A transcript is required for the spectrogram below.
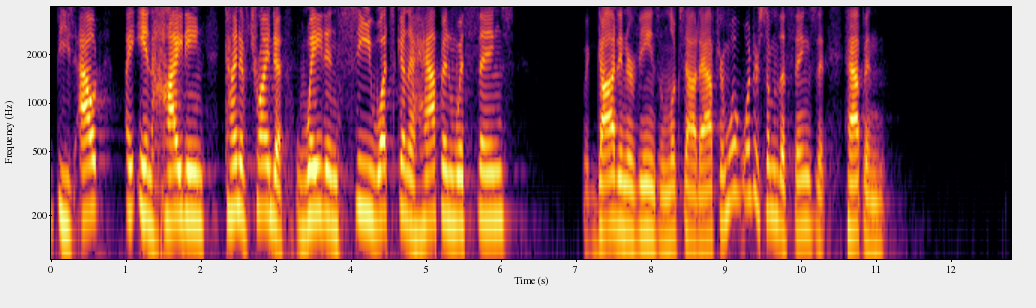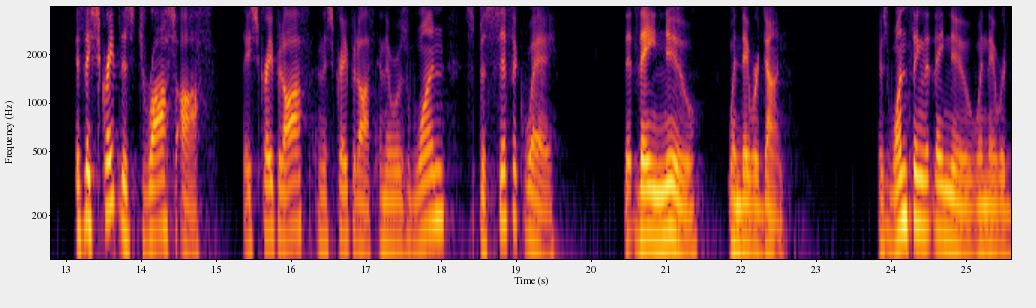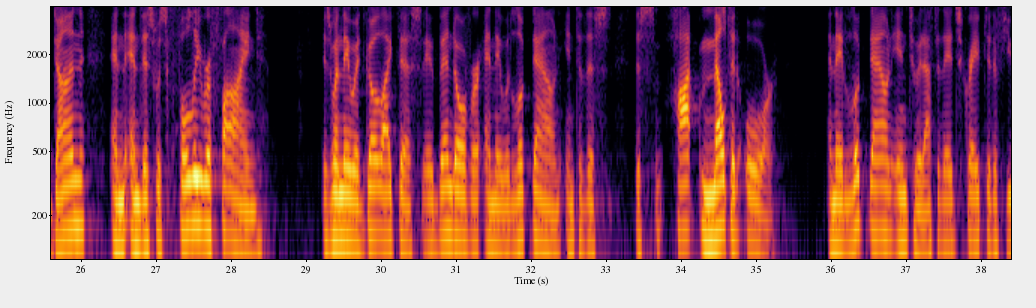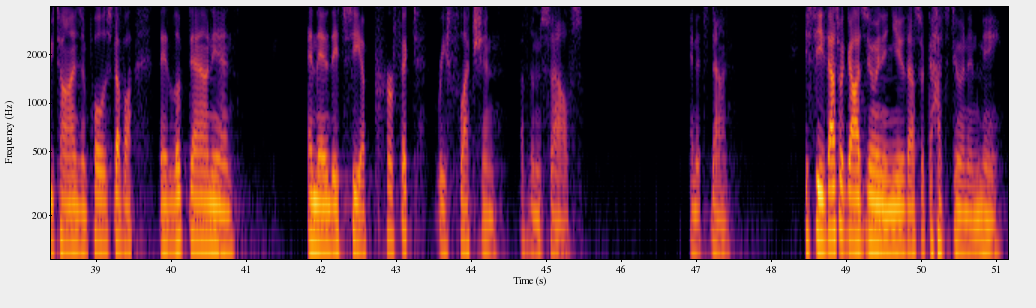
he's out in hiding, kind of trying to wait and see what's going to happen with things. But God intervenes and looks out after him. What, what are some of the things that happen as they scrape this dross off? They scrape it off and they scrape it off. And there was one specific way that they knew when they were done. There's one thing that they knew when they were done and, and this was fully refined is when they would go like this. They would bend over and they would look down into this, this hot, melted ore and they'd look down into it after they had scraped it a few times and pulled the stuff off. They'd look down in, and then they'd see a perfect reflection of themselves. And it's done. You see, that's what God's doing in you, that's what God's doing in me.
